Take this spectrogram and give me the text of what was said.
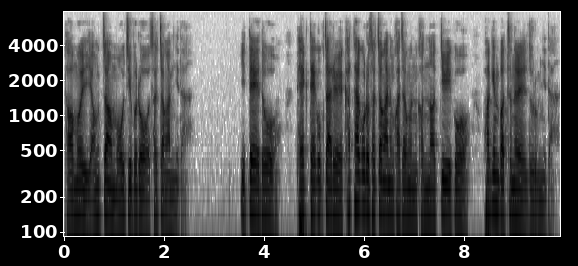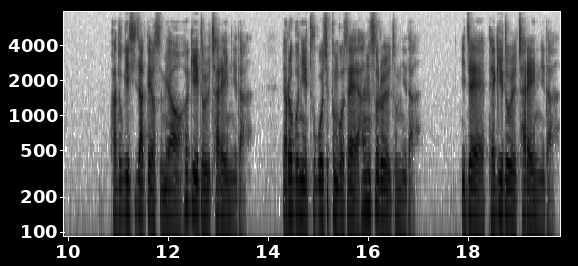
덤을 0.5집으로 설정합니다. 이때에도 100대국자를 카타고로 설정하는 과정은 건너뛰고 확인 버튼을 누릅니다. 바둑이 시작되었으며 흑이 둘 차례입니다. 여러분이 두고 싶은 곳에 한 수를 둡니다. 이제 백이 둘 차례입니다.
